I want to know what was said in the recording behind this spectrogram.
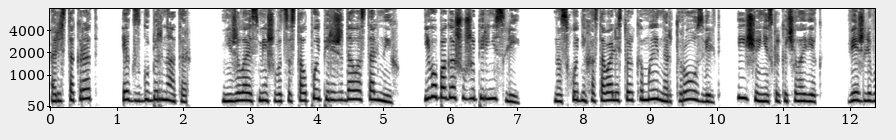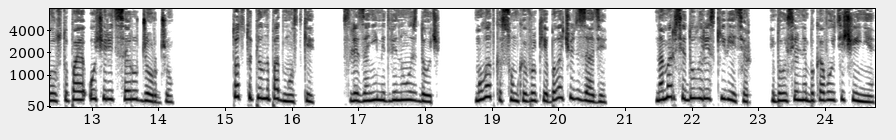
Аристократ, экс-губернатор, не желая смешиваться с толпой, пережидал остальных. Его багаж уже перенесли. На сходнях оставались только Мейнард, Роузвельт и еще несколько человек, вежливо уступая очередь сэру Джорджу. Тот ступил на подмостки. Вслед за ними двинулась дочь. Мулатка с сумкой в руке была чуть сзади. На Мерсе дул резкий ветер, и было сильное боковое течение.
